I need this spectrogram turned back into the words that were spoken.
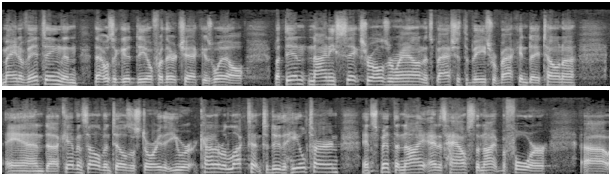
main eventing, then that was a good deal for their check as well. But then '96 rolls around, it's Bash at the Beach, we're back in Daytona. And uh, Kevin Sullivan tells a story that you were kind of reluctant to do the heel turn and spent the night at his house the night before. Uh,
